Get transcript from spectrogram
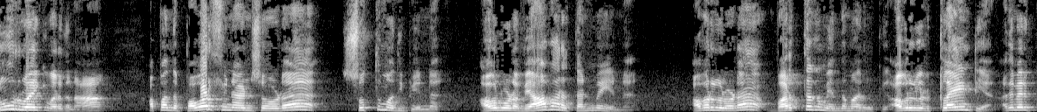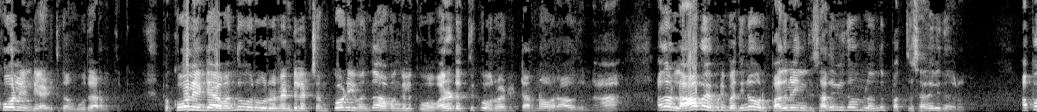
நூறுரூவாய்க்கு வருதுன்னா அப்போ அந்த பவர் ஃபினான்ஸோட சொத்து மதிப்பு என்ன? அவர்களோட வியாபார தன்மை என்ன? அவர்களோட வர்த்தகம் எந்த மாதிரி இருக்குது அவர்களோட கிளையண்ட் யார்? அதே மாதிரி கோல் இண்டியா எடுத்துக்காங்க உதாரணத்துக்கு. இப்போ கோல் இந்தியா வந்து ஒரு ஒரு ரெண்டு லட்சம் கோடி வந்து அவங்களுக்கு வருடத்துக்கு ஒரு வாட்டி டர்ன் ஓவர் ஆகுதுன்னா அதான் லாபம் எப்படி பார்த்தீங்கன்னா ஒரு பதினைந்து சதவீதம்ல வந்து பத்து சதவீதம் இருக்கும். அப்போ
